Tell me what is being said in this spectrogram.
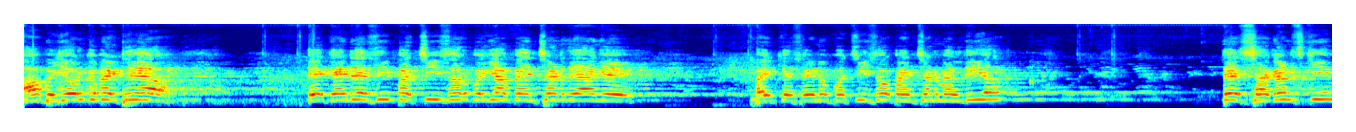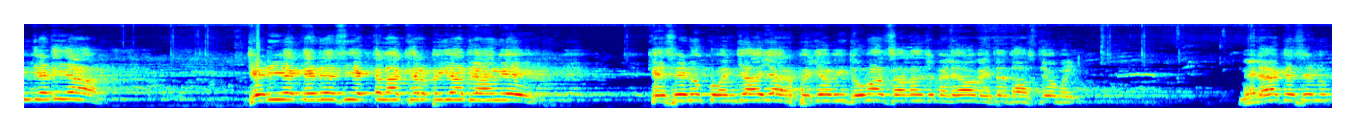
ਆ ਬਜ਼ੁਰਗ ਬੈਠੇ ਆ, ਇਹ ਕਹਿੰਦੇ ਸੀ 2500 ਰੁਪਈਆ ਪੈਨਸ਼ਨ ਦੇਾਂਗੇ ਭਾਈ ਕਿਸੇ ਨੂੰ 2500 ਪੈਨਸ਼ਨ ਮਿਲਦੀ ਆ। ਤੇ ਸਗਨ ਸਕੀਮ ਜਿਹੜੀ ਆ, ਜਿਹੜੀ ਇਹ ਕਹਿੰਦੇ ਸੀ 1 ਲੱਖ ਰੁਪਈਆ ਦੇਾਂਗੇ ਕਿਸੇ ਨੂੰ 51000 ਰੁਪਈਆ ਵੀ ਦੋਵਾਂ ਸਾਲਾਂ 'ਚ ਮਿਲਿਆ ਹੋਵੇ ਤੇ ਦੱਸ ਦਿਓ ਭਾਈ ਮਿਲਿਆ ਕਿਸੇ ਨੂੰ?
